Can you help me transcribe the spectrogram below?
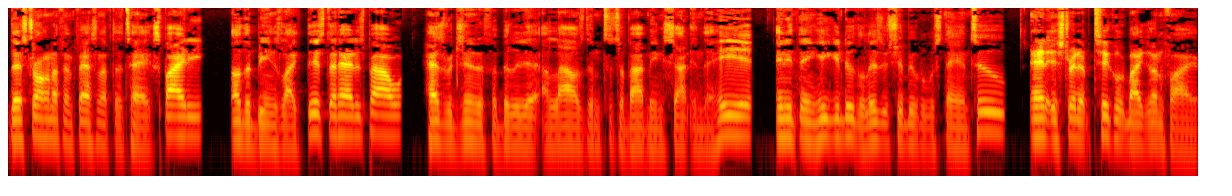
they're strong enough and fast enough to tag Spidey. Other beings like this that had his power has regenerative ability that allows them to survive being shot in the head. Anything he can do, the lizard should be able to withstand too. And is straight up tickled by gunfire.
